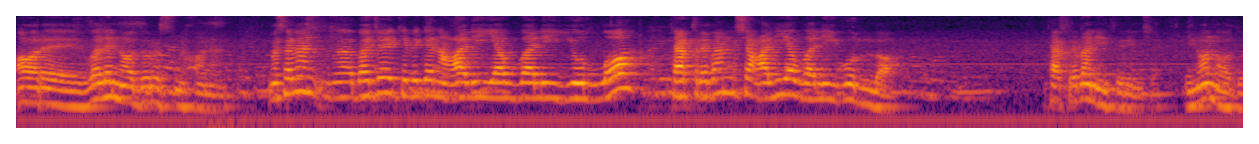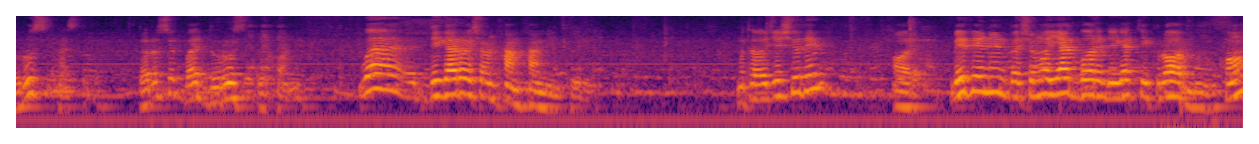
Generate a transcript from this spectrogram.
آره ولی نادرست می‌خوانند. مثلا بجایی که بگن علی ولی الله تقریبا میشه علی ولی الله تقریبا اینطوری میشه. اینا نادرست هست درست باید درست بخوانید و دیگرایشان هم همینطوری. متوجه شدیم؟ آره. ببینید به شما یک بار دیگه تکرار خب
